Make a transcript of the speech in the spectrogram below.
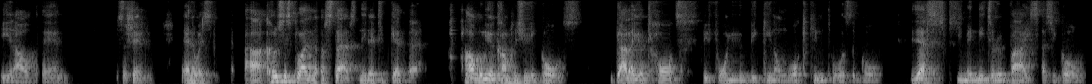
you know, and it's a shame. Anyways, uh, conscious planning of steps needed to get there. How will you accomplish your goals? Gather your thoughts before you begin on walking towards the goal. Yes, you may need to revise as you go,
